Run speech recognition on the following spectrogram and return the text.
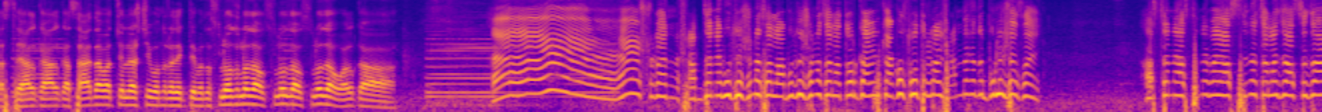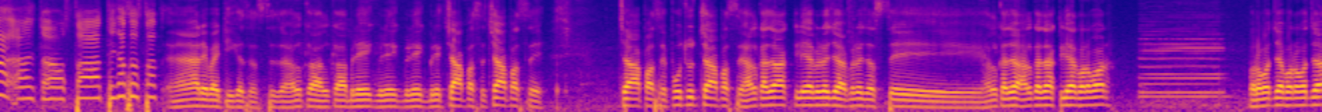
আস্তে হালকা হালকা সায়দাবাদ চলে আসছি বন্ধুরা দেখতে পাচ্ছ স্লো স্লো যাও স্লো যাও স্লো যাও হালকা হ্যাঁ স্টুডেন্ট সাবধানে বুঝে শুনে চালা বুঝে শুনে চালা তোর গাড়ির কাগজপত্র নাই সামনে কিন্তু পুলিশ আছে আসতে না আসতে না ভাই, আসতে না, চালা যা, আসতে যা। তো ওস্তাদ ঠিক আছে ওস্তাদ? হ্যাঁ রে ভাই, ঠিক আছে, আস্তে যা। হালকা হালকা ব্রেক ব্রেক ব্রেক ব্রেক চাপ আছে চাপ আছে। চাপ আছে, প্রচুর চাপ আছে। হালকা যা ক্লিয়ার বেরো যা বেরো যা, আস্তে। হালকা যা হালকা যা ক্লিয়ার বরাবর। বরাবর যা বরাবর যা।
